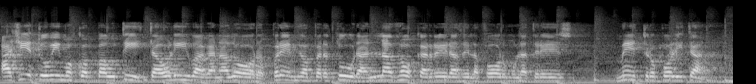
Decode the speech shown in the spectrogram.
Allí estuvimos con Bautista Oliva, ganador, premio Apertura en las dos carreras de la Fórmula 3 Metropolitana.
